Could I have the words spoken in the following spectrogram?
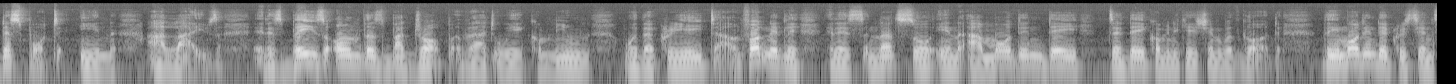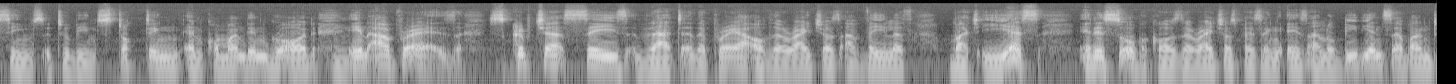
despot in our lives. It is based on this backdrop that we commune with the Creator. Unfortunately, it is not so in our modern day today communication with God. The modern day Christian seems to be instructing and commanding God mm. in our prayers. Scripture says that the prayer of the righteous availeth much. Yes, it is so because the righteous person is an obedient servant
